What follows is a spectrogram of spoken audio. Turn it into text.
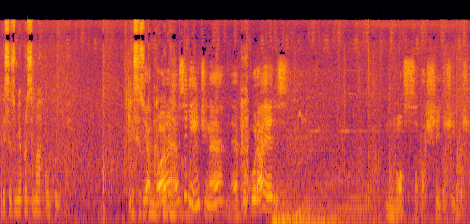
Preciso me aproximar com cuidado. Preciso e agora cuidado. é o seguinte, né? É procurar eles. Nossa, tá cheio de gente.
